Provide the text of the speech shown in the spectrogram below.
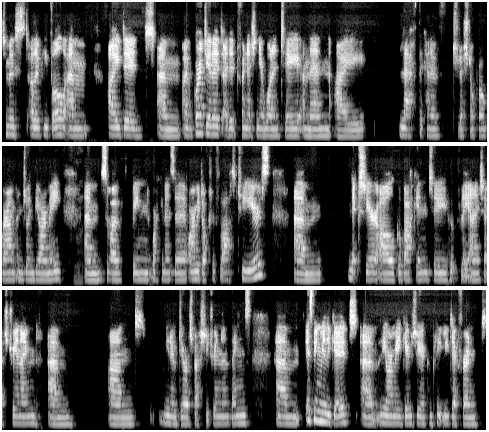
to most other people. Um, I did, um, I graduated, I did foundation year one and two, and then I left the kind of traditional program and joined the army. Right. Um, so I've been working as an army doctor for the last two years. Um, next year I'll go back into hopefully NHS training, um, and you know do our specialty training and things. Um, it's been really good. Um, the army gives you a completely different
